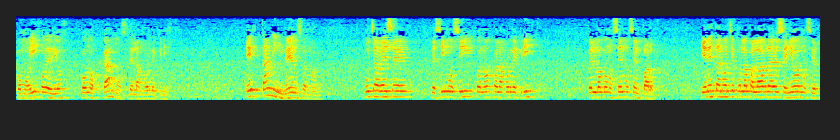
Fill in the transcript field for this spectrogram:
como hijo de Dios, conozcamos del amor de Cristo. Es tan inmenso, hermano. Muchas veces decimos sí, conozco el amor de Cristo, pero lo conocemos en parte. Y en esta noche por la palabra del Señor, ¿no es cierto?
